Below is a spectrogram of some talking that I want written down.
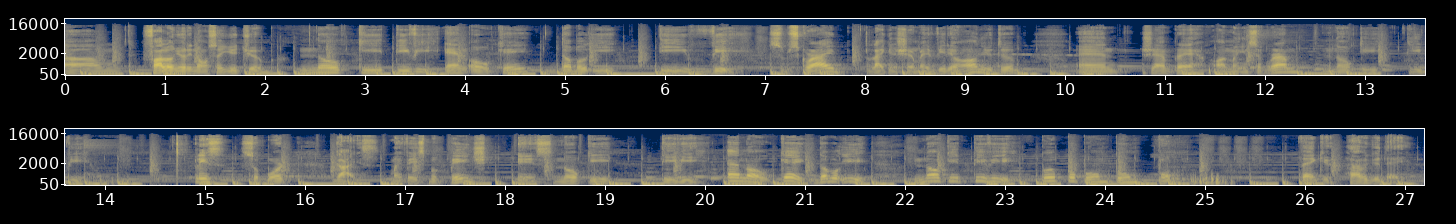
Um, follow nyo rin ako sa YouTube, Noki TV, N-O-K-E-E-T-V. Subscribe, like and share my video on YouTube. And syempre, on my Instagram, Noki TV. Please support guys. My Facebook page is Noki TV. N-O-K-E-E Noki TV. Boom, boom, boom, boom, boom. Thank you. Have a good day.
